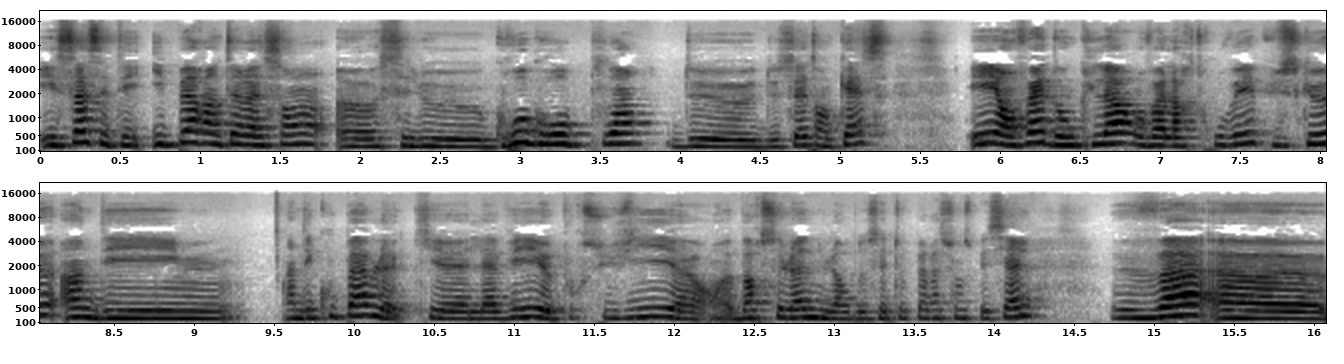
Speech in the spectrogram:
Et ça, c'était hyper intéressant. c'est le gros gros point de cette enquête. Et en fait, donc là, on va la retrouver puisque un des, coupables qui l'avait poursuivi à Barcelone lors de cette opération spéciale va, euh,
